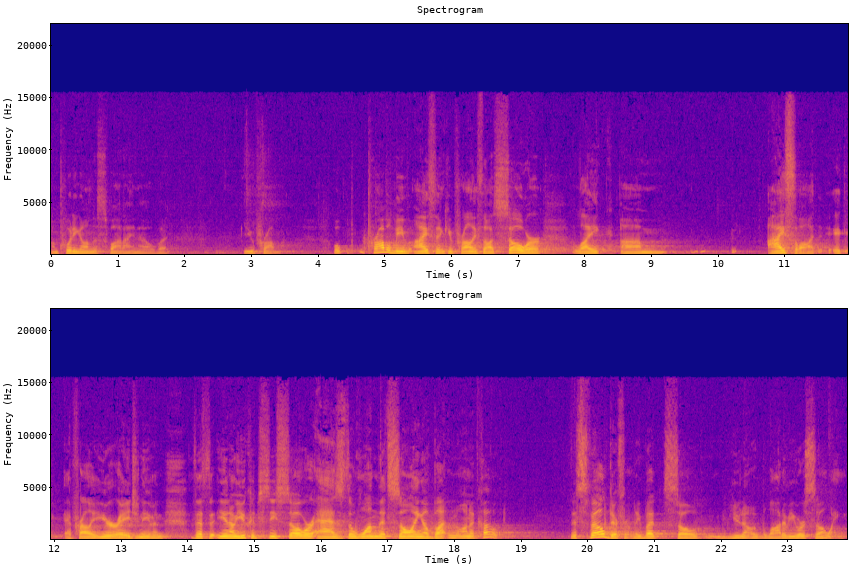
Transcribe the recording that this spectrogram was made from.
I'm putting on the spot, I know, but you probably. Well, probably, I think, you probably thought sower like um, I thought, at probably your age, and even that the, you know you could see sower as the one that's sewing a button on a coat. It's spelled differently, but so you know a lot of you are sowing.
